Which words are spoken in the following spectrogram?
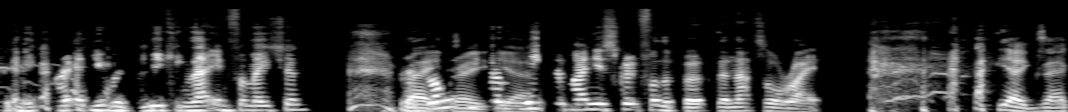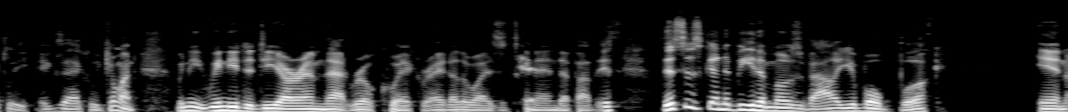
Did they threaten you were leaking that information? as right long as you right don't yeah leak the manuscript for the book, then that's all right. yeah exactly exactly come on we need we need to drm that real quick right otherwise it's going to end up out it's this is going to be the most valuable book in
